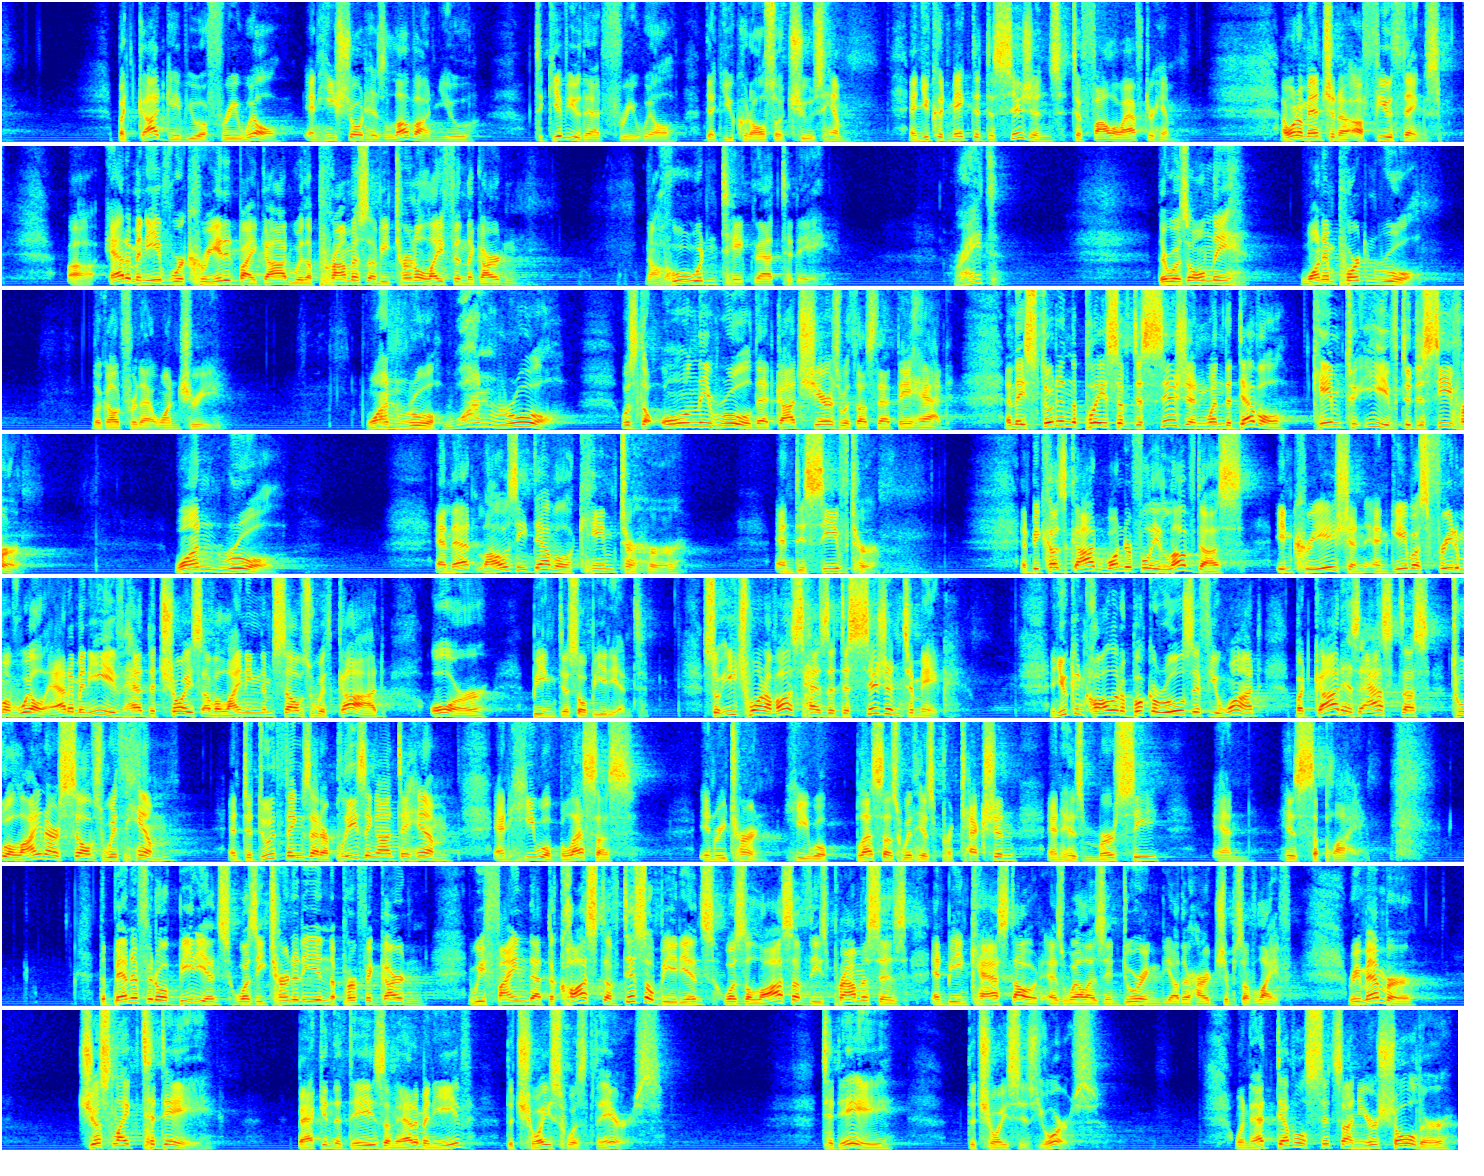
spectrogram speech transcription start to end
But God gave you a free will, and He showed His love on you to give you that free will that you could also choose Him. And you could make the decisions to follow after Him. I want to mention a, a few things. Uh, Adam and Eve were created by God with a promise of eternal life in the garden. Now, who wouldn't take that today? Right? There was only one important rule Look out for that one tree. One rule, one rule was the only rule that God shares with us that they had. And they stood in the place of decision when the devil came to Eve to deceive her. One rule. And that lousy devil came to her and deceived her. And because God wonderfully loved us, in creation and gave us freedom of will. Adam and Eve had the choice of aligning themselves with God or being disobedient. So each one of us has a decision to make. And you can call it a book of rules if you want, but God has asked us to align ourselves with Him and to do things that are pleasing unto Him, and He will bless us in return. He will bless us with His protection and His mercy and his supply. The benefit of obedience was eternity in the perfect garden. We find that the cost of disobedience was the loss of these promises and being cast out, as well as enduring the other hardships of life. Remember, just like today, back in the days of Adam and Eve, the choice was theirs. Today, the choice is yours. When that devil sits on your shoulder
